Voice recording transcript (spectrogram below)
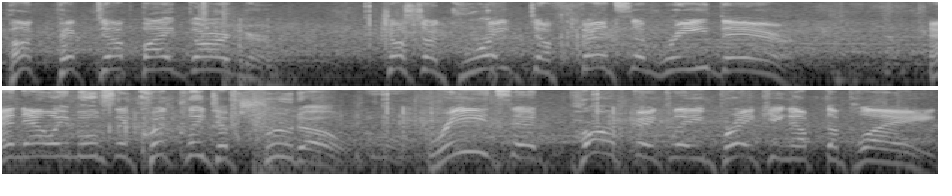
Puck picked up by Gardner. Just a great defensive read there. And now he moves it quickly to Trudeau. Reads it perfectly, breaking up the play.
